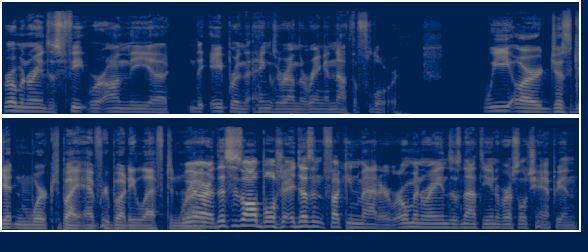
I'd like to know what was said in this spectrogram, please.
Roman Reigns' feet were on the uh, the apron that hangs around the ring and not the floor. we are just getting worked by everybody left and We right. We are. This is all bullshit. It doesn't fucking matter. Roman Reigns is not the Universal Champion.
